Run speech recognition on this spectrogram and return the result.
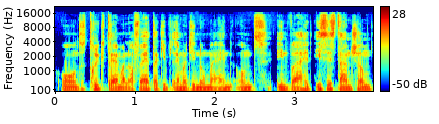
und drückt dreimal auf Weiter, gibt einmal die Nummer ein und in Wahrheit ist es dann schon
